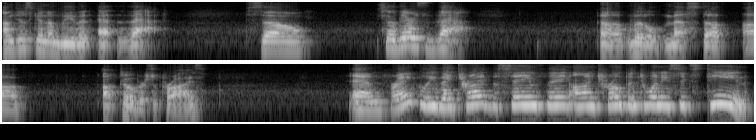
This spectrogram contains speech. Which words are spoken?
I'm just going to leave it at that. So, so there's that uh, little messed up uh, October surprise. And frankly, they tried the same thing on Trump in 2016.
